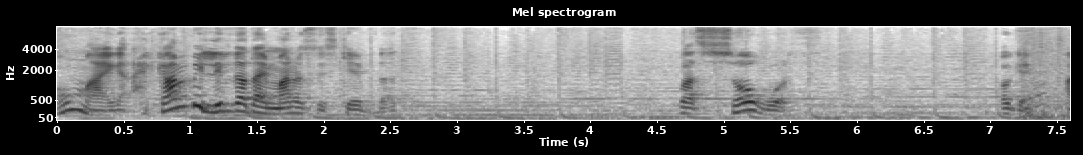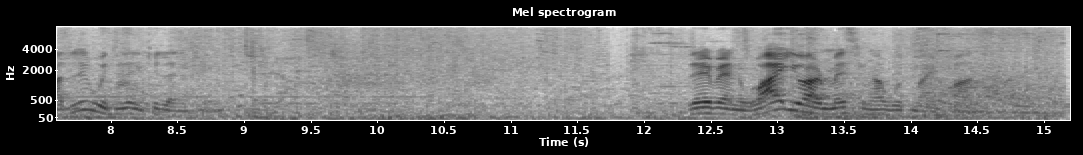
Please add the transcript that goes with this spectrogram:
Oh my god, I can't believe that I managed to escape that. It was so worth. Okay, at least we didn't kill anything. Draven, why you are messing up with my fans?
